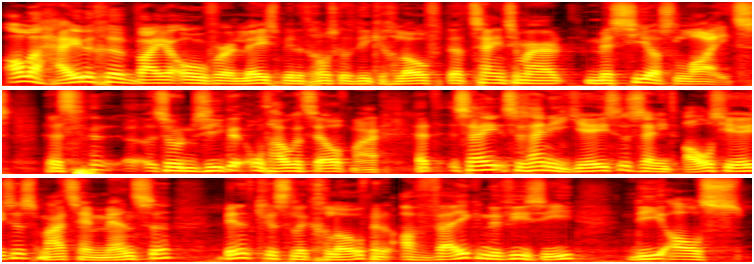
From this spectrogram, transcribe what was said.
alle heiligen waar je over leest binnen het Rooms-Katholieke geloof, dat zijn zeg maar Messias lights. Dat is- Zo zie ik het, onthoud ik het zelf maar. Het, zij, ze zijn niet Jezus, ze zijn niet als Jezus, maar het zijn mensen binnen het christelijk geloof met een afwijkende visie die als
